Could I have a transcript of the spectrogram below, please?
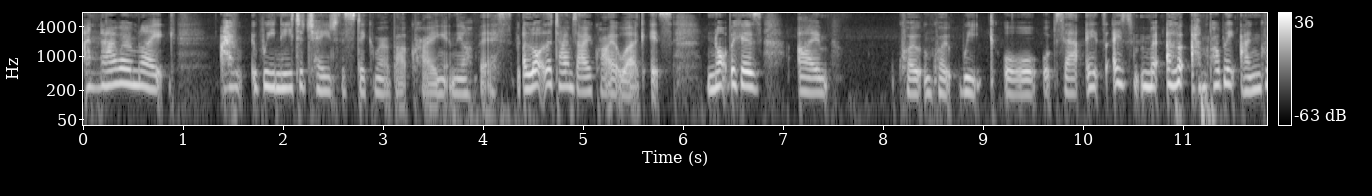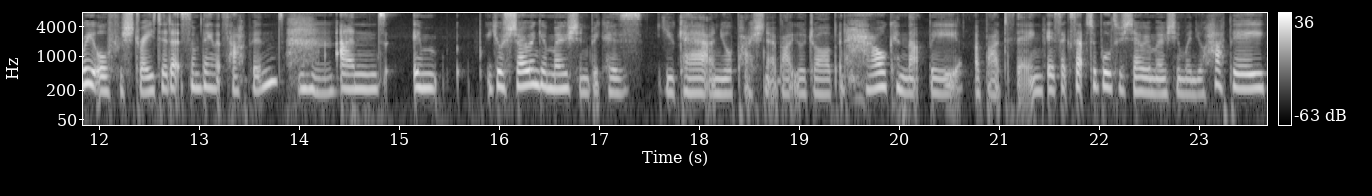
And now I'm like, I, we need to change the stigma about crying in the office. A lot of the times I cry at work, it's not because I'm quote unquote weak or upset. It's, it's I'm probably angry or frustrated at something that's happened, mm-hmm. and in, you're showing emotion because you care and you're passionate about your job. And how can that be a bad thing? It's acceptable to show emotion when you're happy,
